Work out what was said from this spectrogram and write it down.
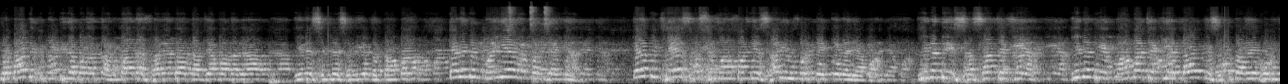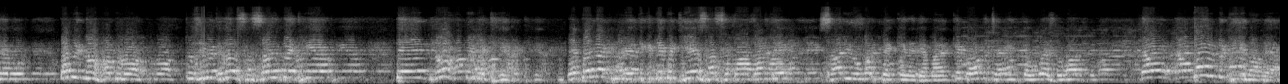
ਪ੍ਰਬੰਧ ਕਮੇਟੀ ਦਾ ਬੜਾ ਧੰਨਵਾਦ ਹੈ ਸਾਰਿਆਂ ਦਾ, ਦਰਜਾ ਬੰਦਾ ਜਿਹਨੇ ਸਿੰਨੇ ਸੜੀਏ ਬਤਾਵਾ ਕਹਿੰਦੇ ਮਾਈਆਂ ਰੰਬਰ ਜਾਈਆਂ। ਕਹਿੰਦੇ ਵੀ ਜੇ ਸੱਸ ਮਾਂ ਬਣੇ ਸਾਰੀ ਉਮਰ ਟੇਕੇ ਨਾ ਜਾਵਾਂ, ਜਿਨ੍ਹਾਂ ਦੀ ਸੱਸਾਂ ਚੱਕੀਆਂ, ਜਿਨ੍ਹਾਂ ਦੀਆਂ ਮਾਵਾਂ ਚੱਕੀਆਂ, ਤਾਂ ਕਿ ਸਭ ਦਾਰੇ ਕੁੜੀਆਂ ਨੂੰ। ਉਹ ਵੀ ਨੋਹਾਂ ਬਲਵਾ ਤੁਸੀਂ ਵੇਖੋ ਸੱਸਾਂ ਵੀ ਬੈਠੀਆਂ, ਤੇ ਨੋਹਾਂ ਵੀ ਬੈਠੀਆਂ। ਇਹ ਪਹਿਲਾਂ ਕਿ ਬੇਨਤੀ ਕੀਤੀ ਵੀ ਜੇ ਸੱਸ ਮਾਂ ਬਣ ਜੇ ਸਾਰੀ ਉਮਰ ਟੇਕੇ ਨਾ ਜਾਵਾਂ, ਕਿ ਬਹੁਤ ਚੰਗੀ ਕਹੂੰਗਾ ਇਸ ਤੋਂ ਬਾਅਦ। ਲਓ ਬਹੁਤ ਮਿੱਠੀ ਬਾਬਿਆ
